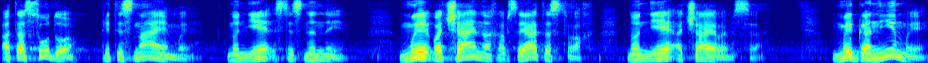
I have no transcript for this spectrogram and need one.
отосюда притеснаемы, но не стеснены. Мы в отчаянных обстоятельствах, но не отчаиваемся. Мы гонимы,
